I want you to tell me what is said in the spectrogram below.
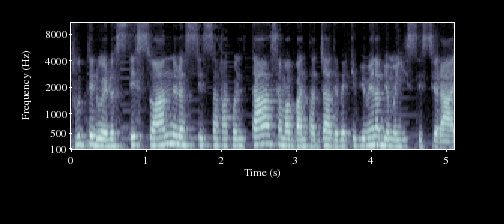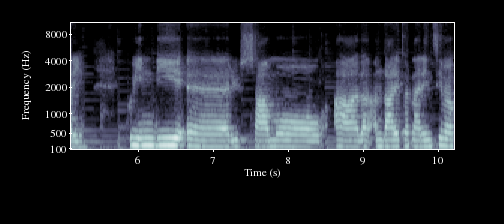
tutte e due lo stesso anno e la stessa facoltà siamo avvantaggiate perché più o meno abbiamo gli stessi orari quindi eh, riusciamo ad andare e tornare insieme,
